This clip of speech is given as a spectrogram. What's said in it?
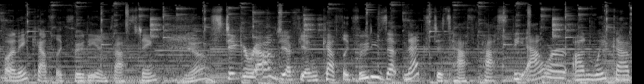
funny, Catholic foodie and fasting. Yeah. Stick around, Jeff Young. Catholic foodie's up next. It's half past the hour on Wake Up.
